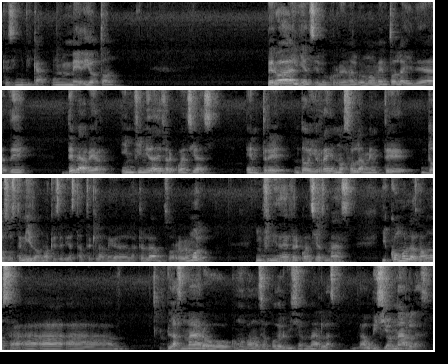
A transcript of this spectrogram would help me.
que significa un medio tono. Pero a alguien se le ocurrió en algún momento la idea de, debe haber infinidad de frecuencias entre do y re, no solamente do sostenido, ¿no? que sería esta tecla negra de la que hablamos, o re bemol. Infinidad de frecuencias más. ¿Y cómo las vamos a plasmar o cómo vamos a poder visionarlas, audicionarlas.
